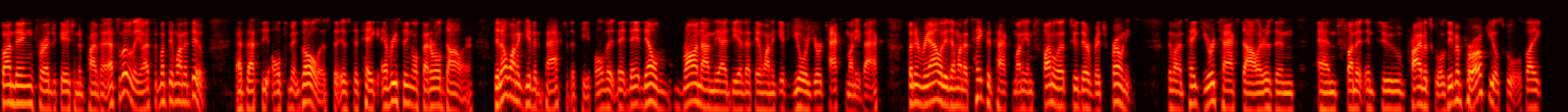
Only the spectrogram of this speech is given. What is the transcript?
funding for education and private. Absolutely, that's what they want to do. That, that's the ultimate goal is to is to take every single federal dollar. They don't want to give it back to the people. They they, they they'll run on the idea that they want to give your your tax money back, but in reality, they want to take the tax money and funnel it to their rich cronies. They want to take your tax dollars and and fund it into private schools, even parochial schools like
